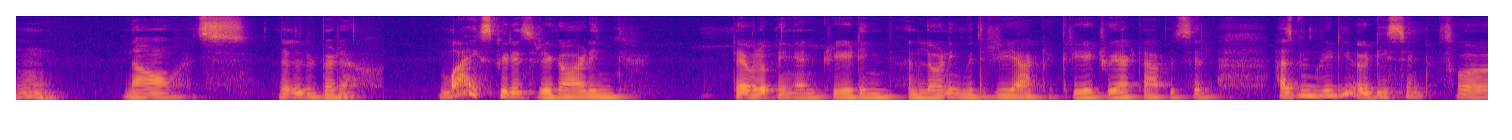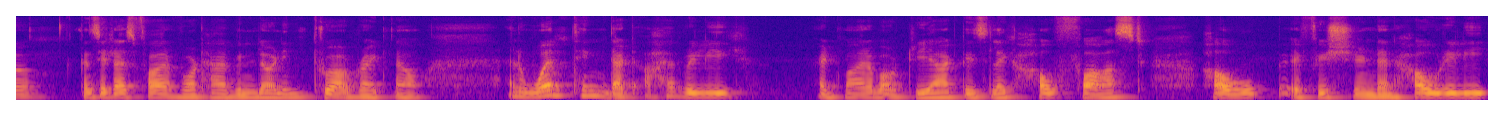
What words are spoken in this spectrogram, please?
Hmm. Now it's a little bit better. My experience regarding developing and creating and learning with React, Create React app itself has been really a decent for consider as far what I've been learning throughout right now. And one thing that I have really admire about React is like how fast, how efficient and how really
